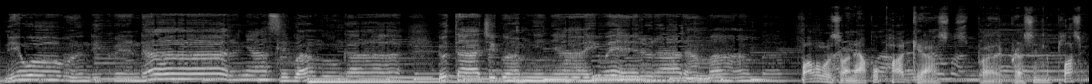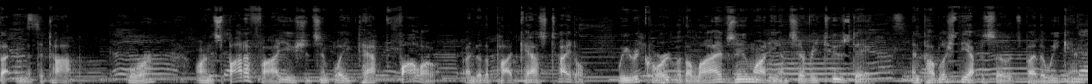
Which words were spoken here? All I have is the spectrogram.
Follow us on Apple Podcasts by pressing the plus button at the top. Or on Spotify, you should simply tap follow under the podcast title. We record with a live Zoom audience every Tuesday and publish the episodes by the weekend.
